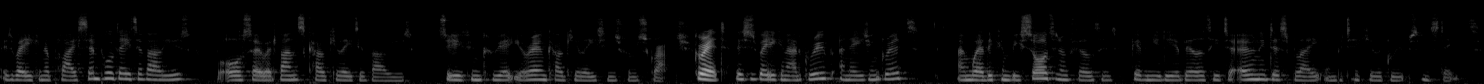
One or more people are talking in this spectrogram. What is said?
is where you can apply simple data values but also advanced calculated values so you can create your own calculations from scratch. Grid This is where you can add group and agent grids and where they can be sorted and filtered, giving you the ability to only display in particular groups and states.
